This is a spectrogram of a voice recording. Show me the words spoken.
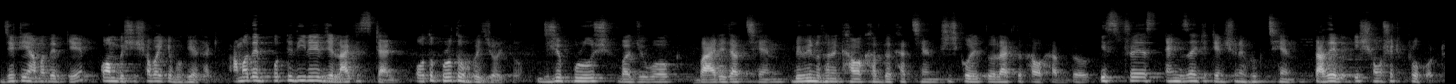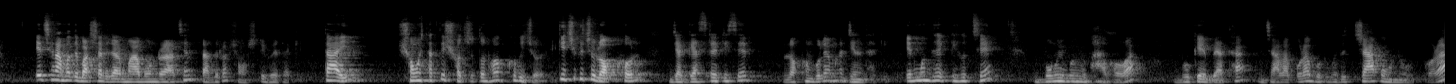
যেটি আমাদেরকে কম বেশি সবাইকে ভুগিয়ে থাকে। আমাদের প্রতিদিনের যে লাইফস্টাইল ওতপ্রোতভাবে জড়িত। যেসব পুরুষ বা যুবক বাইরে যাচ্ছেন, বিভিন্ন ধরনের খাওয়া খাদ্য খাচ্ছেন, বিশেষ করে তৈলাক্ত খাওয়া খাদ্য স্ট্রেস অ্যাংজাইটি টেনশনে ভুগছেন, তাদের এই সমস্যাটি প্রকট। এছাড়া আমাদের বাসার যারা মা বোনরা আছেন, তাদেরও সমস্যাটি হয়ে থাকে। তাই সময় থাকতে সচেতন হওয়া খুবই জরুরি। কিছু কিছু লক্ষণ যা গ্যাস্ট্রাইটিসের লক্ষণ বলে আমরা জেনে থাকি। এর মধ্যে একটি হচ্ছে বমি বমি, ভাব হওয়া বুকে ব্যথা, জ্বালা পোড়া, বুকের মধ্যে চাপ অনুভব করা,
